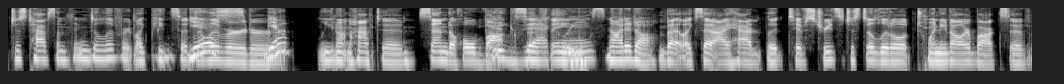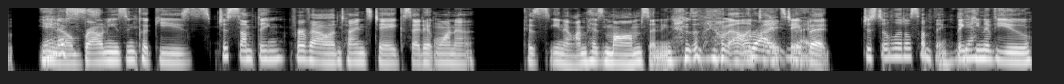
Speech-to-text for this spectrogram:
just have something delivered, like mm, pizza Yes. delivered, or Yeah. you don't have to send a whole box exactly. of things. Not at all. But like I said, I had the Tiff Treats, just a little $20 box of, you know, brownies and cookies, just something for Valentine's Day because I didn't want to, because, you know, I'm his mom sending him something on Valentine's Right, Day, right. but just a little something, thinking of you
